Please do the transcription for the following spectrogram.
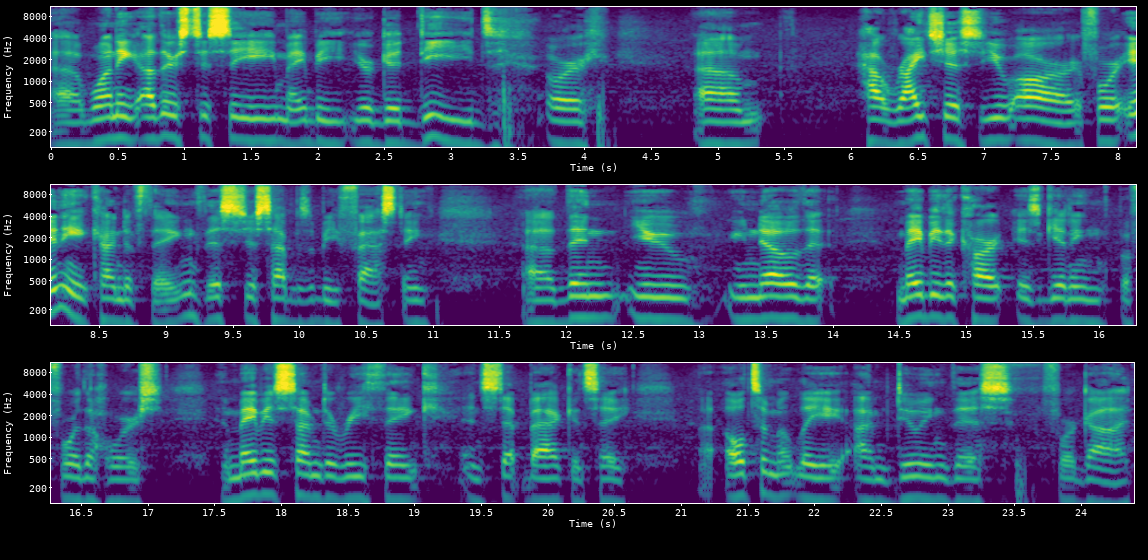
uh, wanting others to see maybe your good deeds or um, how righteous you are for any kind of thing, this just happens to be fasting, uh, then you, you know that maybe the cart is getting before the horse. And maybe it's time to rethink and step back and say, uh, ultimately, I'm doing this for God.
